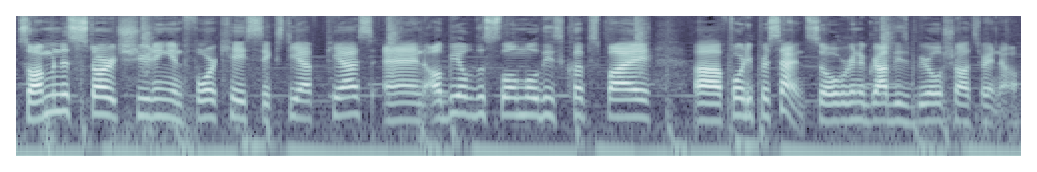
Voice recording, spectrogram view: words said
So I'm gonna start shooting in 4K 60 FPS and I'll be able to slow-mo these clips by 40%. Uh, so we're gonna grab these B-roll shots right now.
